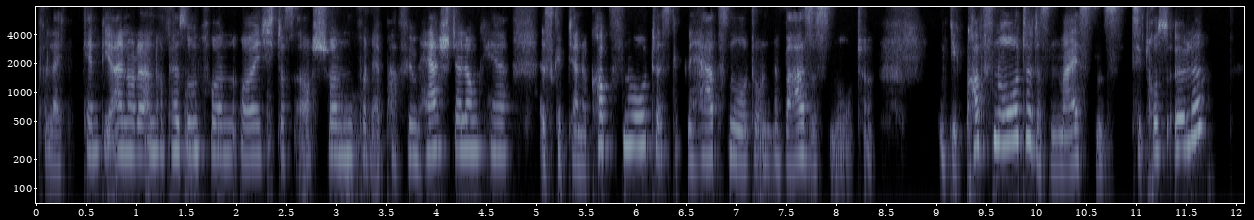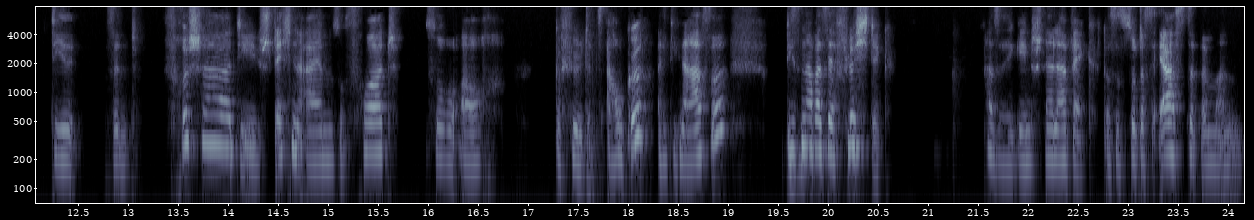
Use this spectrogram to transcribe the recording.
Vielleicht kennt die eine oder andere Person von euch das auch schon von der Parfümherstellung her. Es gibt ja eine Kopfnote, es gibt eine Herznote und eine Basisnote. Und die Kopfnote, das sind meistens Zitrusöle, die sind frischer, die stechen einem sofort so auch gefühlt ins Auge, an die Nase. Die sind aber sehr flüchtig. Also die gehen schneller weg. Das ist so das Erste, wenn man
